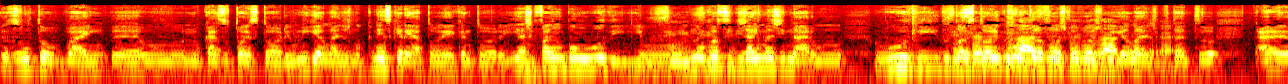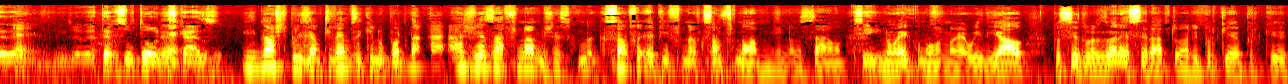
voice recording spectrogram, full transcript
resultou bem, eh, o- no caso do Toy Story, o Miguel Ângelo, que nem sequer é ator, é cantor, e acho que faz um bom Woody. E eu Sim, não sim, consigo sim. já imaginar o Woody do Toy Story com outra voz, com a voz de. Miguel Ângelo. É. Portanto, ah, até resultou nesse É. caso. E nós, por exemplo, tivemos aqui no Porto, às vezes há fenómenos desses, que são, que são fenómenos, não são, Sim. não é comum, não é? O ideal para ser dobrador é ser ator. E porquê? Porque,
